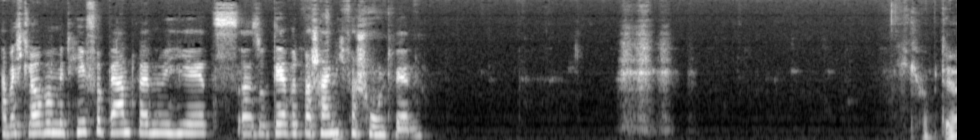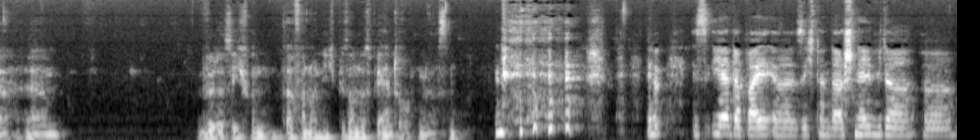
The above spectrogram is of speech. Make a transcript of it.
Aber ich glaube, mit Hefebernd werden wir hier jetzt, also der wird wahrscheinlich verschont werden. Ich glaube, der ähm, würde sich von, davon noch nicht besonders beeindrucken lassen. Der ist eher dabei, äh, sich dann da schnell wieder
